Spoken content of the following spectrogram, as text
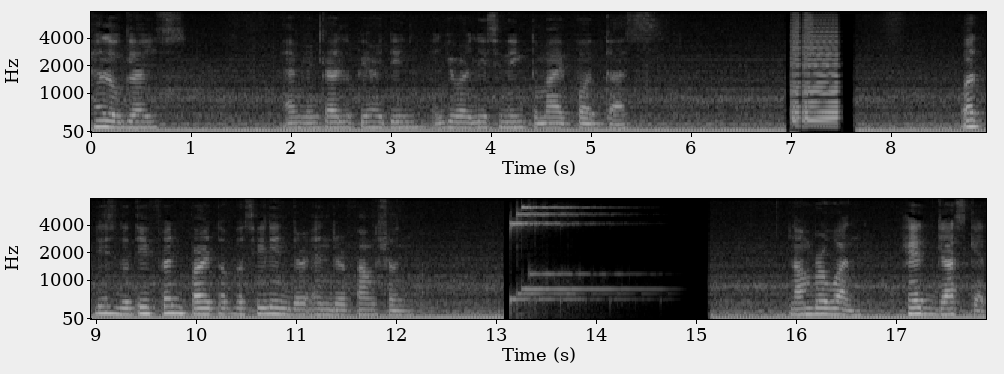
Hello, guys. I'm Giancarlo Piardin, and you are listening to my podcast. What is the different part of a cylinder and their function? Number 1. Head gasket.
